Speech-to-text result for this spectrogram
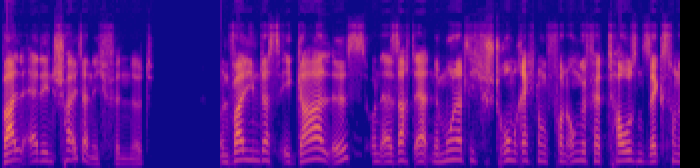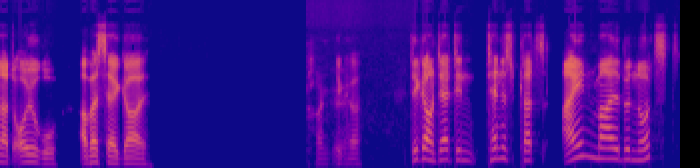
weil er den Schalter nicht findet. Und weil ihm das egal ist und er sagt, er hat eine monatliche Stromrechnung von ungefähr 1600 Euro. Aber ist ja egal. Krank, ey. Digga. Digga, und der hat den Tennisplatz einmal benutzt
